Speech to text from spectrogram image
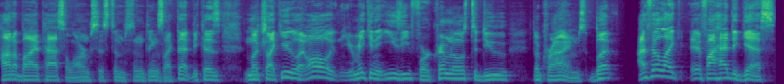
how to bypass alarm systems and things like that. Because much like you, like, oh, you're making it easy for criminals to do the crimes. But I feel like if I had to guess,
